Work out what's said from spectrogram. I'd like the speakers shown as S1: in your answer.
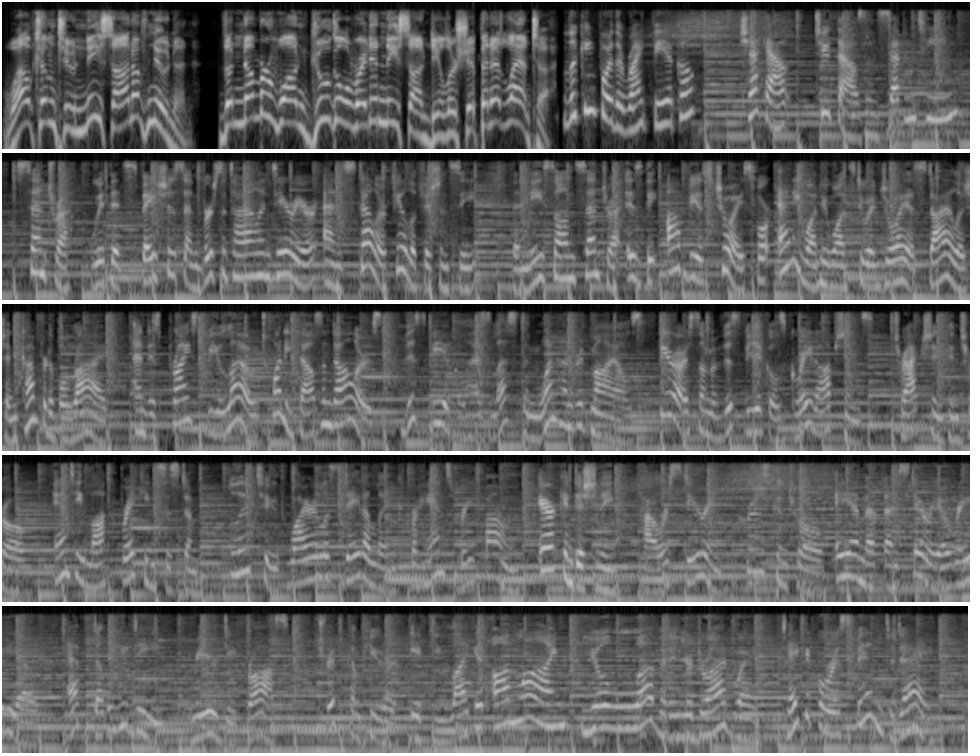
S1: Welcome to Nissan of Newnan, the number one Google rated Nissan dealership in Atlanta.
S2: Looking for the right vehicle? Check out 2017 Sentra. With its spacious and versatile interior and stellar fuel efficiency, the Nissan Sentra is the obvious choice for anyone who wants to enjoy a stylish and comfortable ride and is priced below $20,000. This vehicle has less than 100 miles. Here are some of this vehicle's great options. Traction control, anti-lock braking system, Bluetooth wireless data link for hands-free phone, air conditioning, power steering, cruise control, AM FM stereo radio, FWD, rear defrost, trip computer. If you like it online, you'll love it in your driveway. Take it for a spin today.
